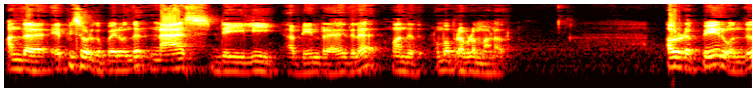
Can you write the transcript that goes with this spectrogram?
அந்த எபிசோடுக்கு பேர் வந்து நாஸ் டெய்லி அப்படின்ற இதில் வந்தது. ரொம்ப பிரபலமானவர். அவரோட பேர் வந்து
